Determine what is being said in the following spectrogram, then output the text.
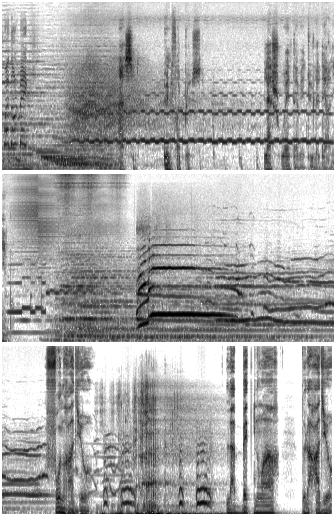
doigts dans le bec. Ainsi, une fois de plus, la chouette avait eu le dernier mot. La bête noire de la radio.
